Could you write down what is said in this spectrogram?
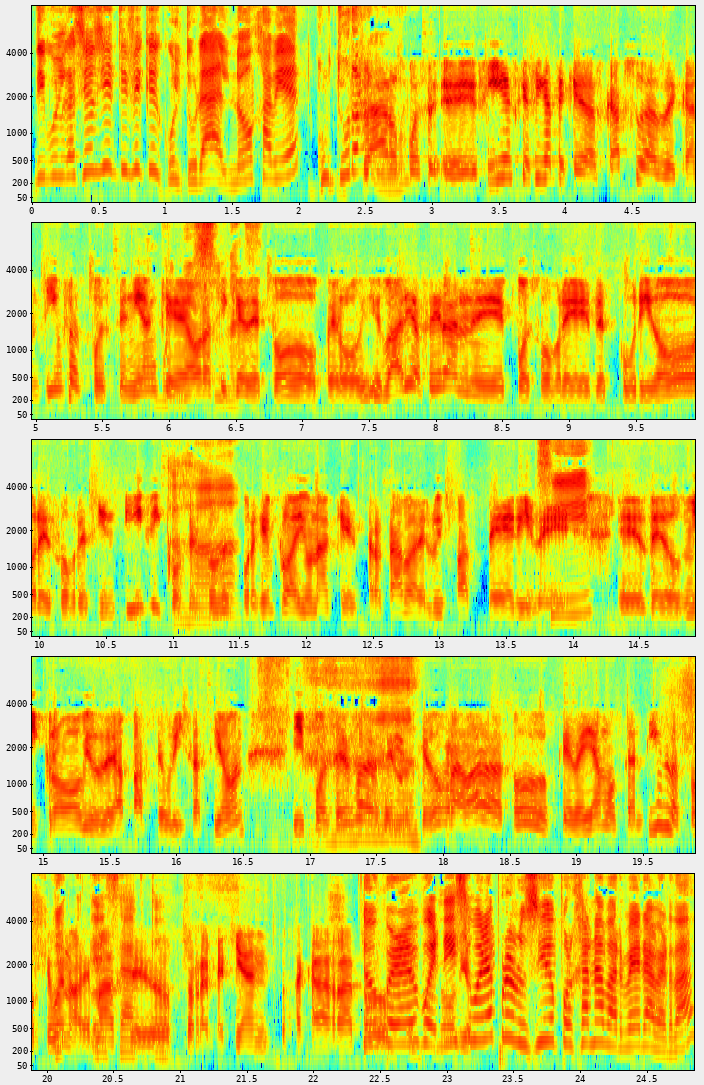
divulgación científica y cultural, ¿no, Javier? Cultural. Claro, pues eh, sí, es que fíjate que las cápsulas de Cantinflas pues tenían que ahora sí que de todo, pero y varias eran eh, pues sobre descubridores, sobre científicos. Ajá. Entonces, por ejemplo, hay una que trataba de Luis Pasteur y de, Sí. eh, de los microbios, de la pasteurización, y pues esa Ah. se nos quedó grabada a todos los que veíamos Cantinflas, porque bueno, además eh, los repetían pues, a cada rato. No, pero buenísimo. Era producido por Hanna Barbera, ¿verdad?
